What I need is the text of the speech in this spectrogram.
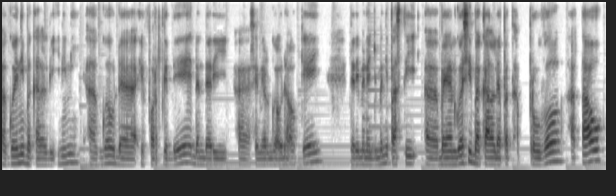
uh, gue ini bakal di ini nih uh, gue udah effort gede dan dari uh, senior gue udah oke okay, dari manajemen nih pasti uh, bayangan gue sih bakal dapat approval atau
